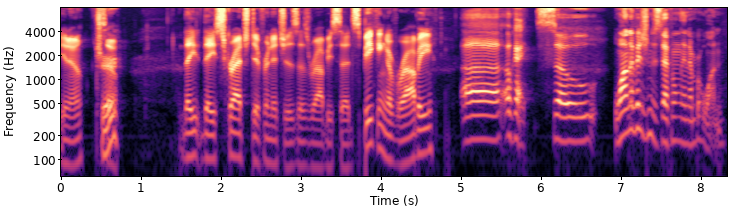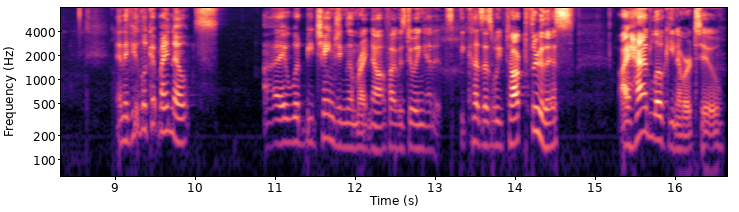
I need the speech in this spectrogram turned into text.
you know? Sure. So they, they scratch different itches, as Robbie said. Speaking of Robbie, Uh, okay, so WandaVision is definitely number one. And if you look at my notes, I would be changing them right now if I was doing edits because as we've talked through this, I had Loki number two,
